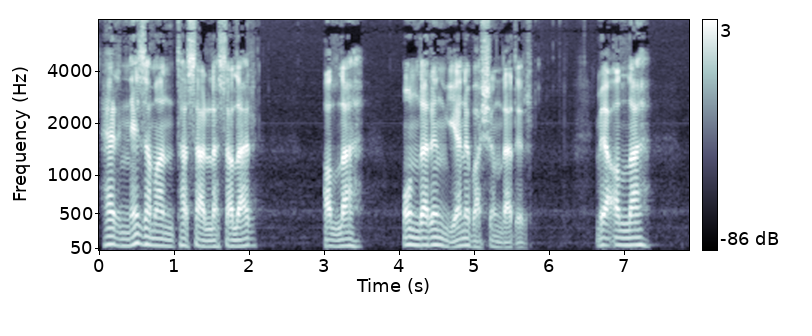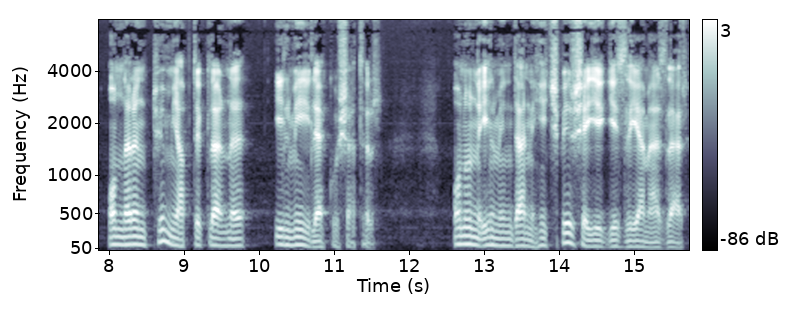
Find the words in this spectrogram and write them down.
her ne zaman tasarlasalar Allah onların yanı başındadır ve Allah onların tüm yaptıklarını ilmiyle kuşatır. Onun ilminden hiçbir şeyi gizleyemezler.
